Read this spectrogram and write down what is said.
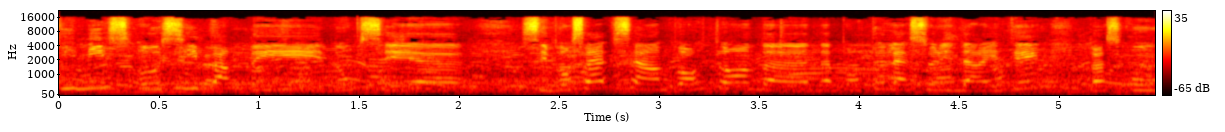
finissent aussi par payer. Donc c'est euh, pour ça que c'est important d'a- d'apporter la solidarité parce qu'on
